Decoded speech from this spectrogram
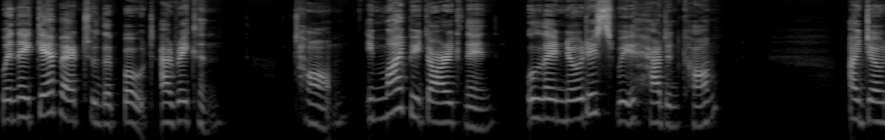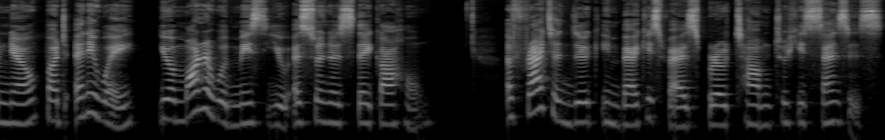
When they get back to the boat, I reckon. Tom, it might be dark then. Will they notice we hadn't come? I don't know, but anyway, your mother would miss you as soon as they got home. A frightened look in Becky's face brought Tom to his senses,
